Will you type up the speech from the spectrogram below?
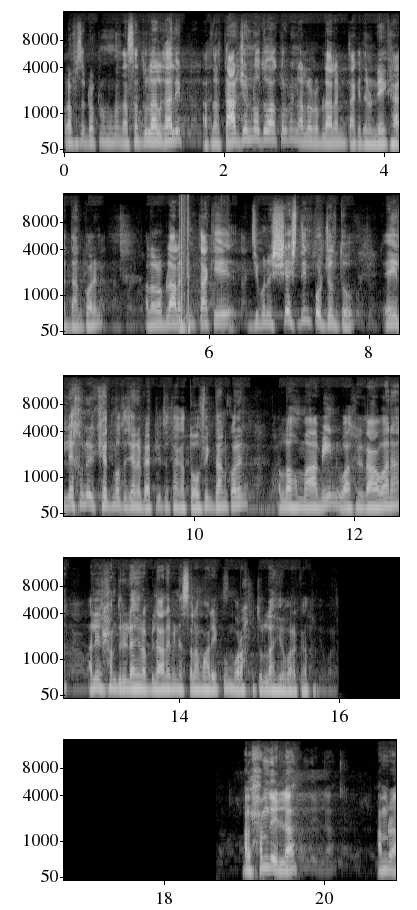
প্রফেসর ডক্টর মোহাম্মদ আসাদুল্লাহ আল গালিব। আপনারা তার জন্য দোয়া করবেন। আল্লাহ রবুল্লা আলমী তাকে যেন নেক হায়াত দান করেন। আল্লাহ রবুল্লা আলমিন তাকে জীবনের শেষ দিন পর্যন্ত এই লেখনের খেদমতে যেন ব্যাপৃত থাকা তৌফিক দান করেন। আল্লাহ আমিন ওয়াকির রাওয়ানা আলী আলহামদুলিল্লাহ রবিল আলমিন। আসসালামু আলাইকুম রহমতুল্লাহ বারকাত আলহামদুলিল্লাহ, আমরা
